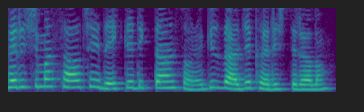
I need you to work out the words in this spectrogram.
Karışıma salçayı da ekledikten sonra güzelce karıştıralım.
